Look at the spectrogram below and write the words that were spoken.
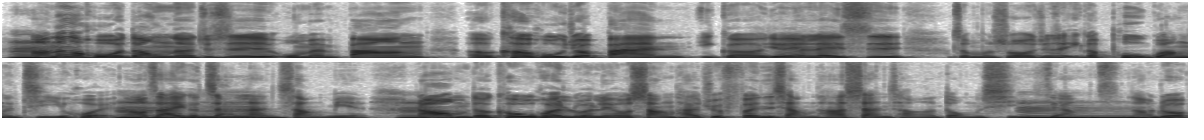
然后那个活动呢，就是我们帮呃客户就办一个有点类似怎么说，就是一个曝光的机会，然后在一个展览上面，然后我们的客户会轮流上台去分享他擅长的东西，这样子，然后就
